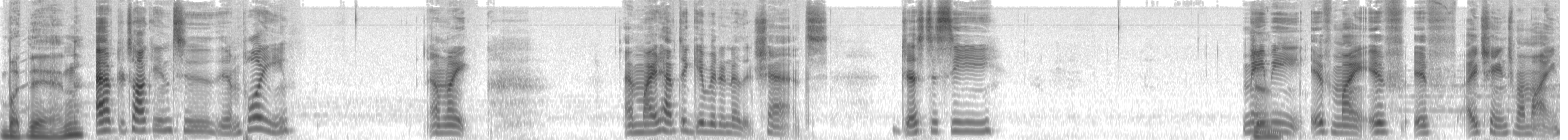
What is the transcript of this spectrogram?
but then, after talking to the employee, I'm like, I might have to give it another chance, just to see. Maybe if my if if I change my mind,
